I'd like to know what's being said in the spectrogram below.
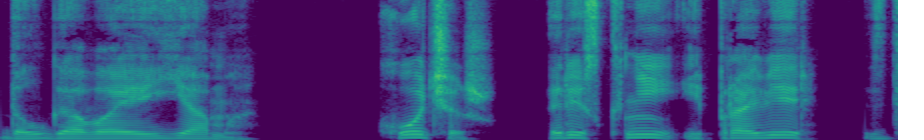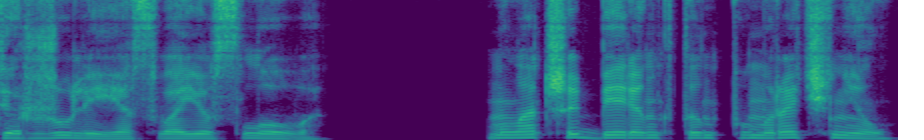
долговая яма. Хочешь, рискни и проверь, сдержу ли я свое слово. Младший Берингтон помрачнел,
